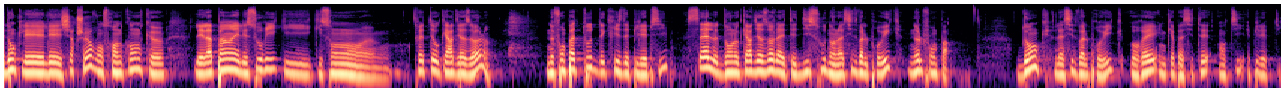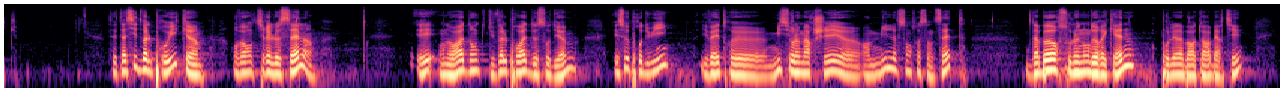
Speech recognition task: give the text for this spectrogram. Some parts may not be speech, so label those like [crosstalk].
Et donc les, chercheurs vont se rendre compte que les lapins et les souris qui, sont euh, traités au cardiazole ne font pas toutes des crises d'épilepsie. Celles dont le cardiazole a été dissous dans l'acide valproïque ne le font pas. Donc l'acide valproïque aurait une capacité anti-épileptique. Cet acide valproïque, on va en tirer le sel et on aura donc du valproate de sodium. Et ce produit, il va être euh, mis sur le marché euh, en 1967, d'abord sous le nom de Reken pour les laboratoires Berthier,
